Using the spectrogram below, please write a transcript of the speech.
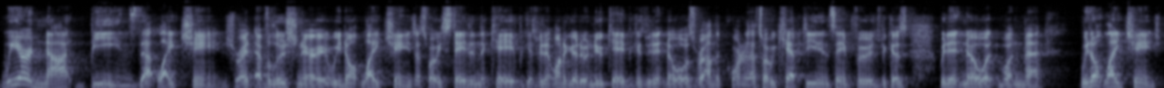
we are not beings that like change, right? Evolutionary, we don't like change. That's why we stayed in the cave because we didn't want to go to a new cave because we didn't know what was around the corner. That's why we kept eating the same foods because we didn't know what one meant. We don't like change,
